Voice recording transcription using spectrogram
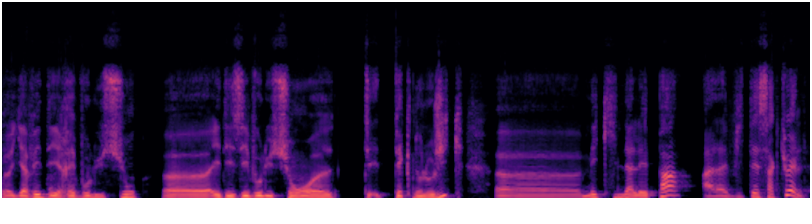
il y avait des révolutions et des évolutions technologiques, mais qui n'allaient pas à la vitesse actuelle.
